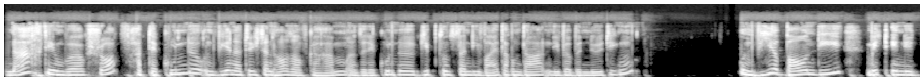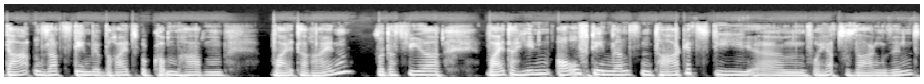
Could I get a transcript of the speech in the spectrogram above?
Nach dem Workshop hat der Kunde und wir natürlich dann Hausaufgaben. Also der Kunde gibt uns dann die weiteren Daten, die wir benötigen. Und wir bauen die mit in den Datensatz, den wir bereits bekommen haben, weiter rein sodass wir weiterhin auf den ganzen Targets, die ähm, vorherzusagen sind,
